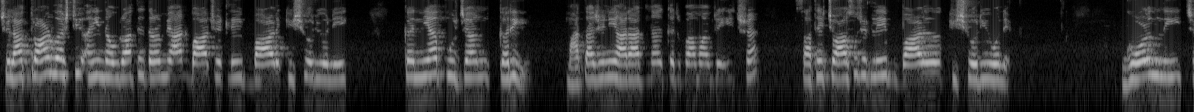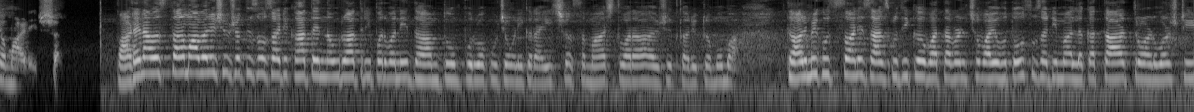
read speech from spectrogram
છેલ્લા ત્રણ વર્ષથી અહીં નવરાત્રી દરમિયાન બાર જેટલી બાળ કિશોરીઓની કન્યા પૂજન કરી માતાજીની આરાધના કરવામાં આવી રહી છે. સાથે ચારસો જેટલી બાળ કિશોરીઓને ગોળની જમાડે છે. પાઢેના વિસ્તારમાં આવેલી શિવશક્તિ સોસાયટી ખાતે નવરાત્રી પર્વની ધામધૂમપૂર્વક ઉજવણી કરાઈ છે. સમાજ દ્વારા આયોજિત કાર્યક્રમોમાં ધાર્મિક ઉત્સાહ અને સાંસ્કૃતિક વાતાવરણ છવાયો હતો. સોસાયટીમાં લગાતાર ત્રણ વર્ષથી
